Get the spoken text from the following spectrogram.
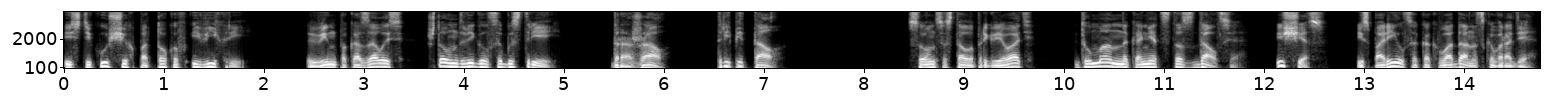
из текущих потоков и вихрей. Вин показалось, что он двигался быстрее, дрожал, трепетал. Солнце стало пригревать, и туман наконец-то сдался, исчез, испарился, как вода на сковороде.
